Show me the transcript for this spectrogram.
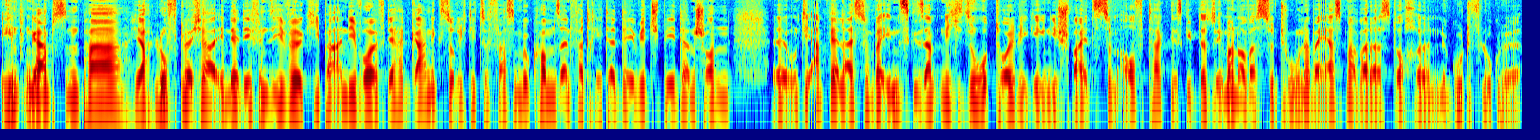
Hinten gab es ein paar ja, Luftlöcher in der Defensive. Keeper Andy Wolf, der hat gar nichts so richtig zu fassen bekommen. Sein Vertreter David Spät dann schon. Äh, und die Abwehrleistung war insgesamt nicht so toll wie gegen die Schweiz zum Auftakt. Es gibt also immer noch was zu tun, aber erstmal war das doch äh, eine gute Flucht. Flughöhe.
